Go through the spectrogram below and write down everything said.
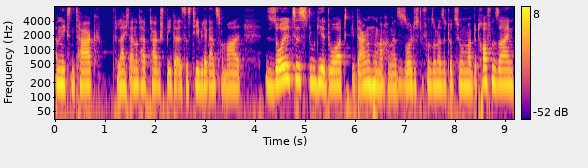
Am nächsten Tag, vielleicht anderthalb Tage später, ist das Tier wieder ganz normal. solltest du dir dort Gedanken machen. Also solltest du von so einer Situation mal betroffen sein.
